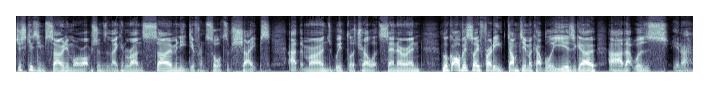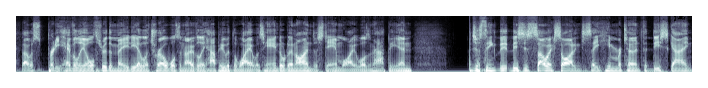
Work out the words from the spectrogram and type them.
just gives him so many more options and they can run so many different sorts of shapes at the Maroons with Latrell at centre. And look, obviously Freddie dumped him a couple of years ago. Uh, that was, you know, that was pretty heavily all through the media. Latrell wasn't overly happy with the way it was handled and I understand why he wasn't happy. And I just think that this is so exciting to see him return for this game.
